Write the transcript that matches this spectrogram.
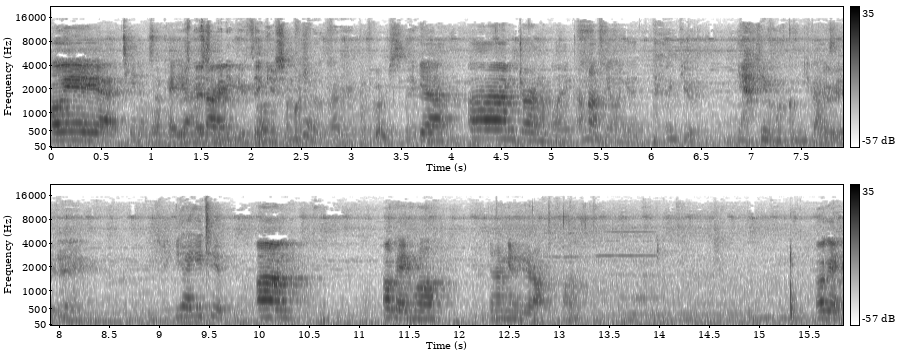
Oh yeah, yeah, yeah. Tina's. Okay, It was yeah. nice sorry. meeting you. Thank you so much for the battery. Of course. Thank you. Yeah. Uh, I'm drawing a blank. I'm not feeling good. Thank you. Yeah, you're welcome, you guys. Have a good day. Yeah, you too. Um. Okay, well, then I'm gonna get off the phone. Okay.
